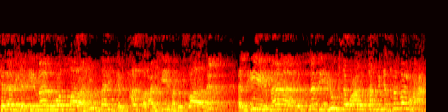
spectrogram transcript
كذلك الإيمان والله ما يمكن تحصل على الايمان الصادق الإيمان الذي يكتب على القلب كتبا ما يمحى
